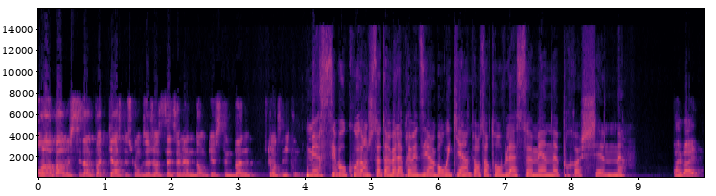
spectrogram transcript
on en parle aussi dans le podcast de ce qu'on vous a choisi cette semaine. Donc, euh, c'est une bonne continuité. Merci beaucoup. Donc, je vous souhaite un bel après-midi, un bon week-end, puis on se retrouve la semaine prochaine. Bye bye.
